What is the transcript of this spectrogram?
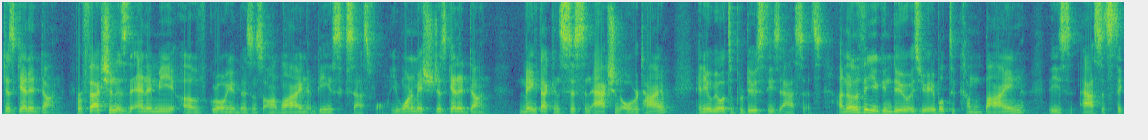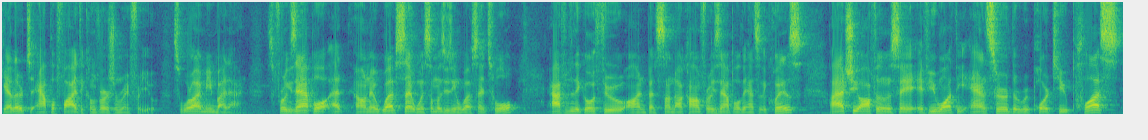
Just get it done. Perfection is the enemy of growing a business online and being successful. You wanna make sure just get it done make that consistent action over time and you'll be able to produce these assets. Another thing you can do is you're able to combine these assets together to amplify the conversion rate for you. So what do I mean by that? So for example, at, on a website, when someone's using a website tool, after they go through on benson.com, for example, they answer the quiz, I actually offer them to say, if you want the answer, the report to you, plus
